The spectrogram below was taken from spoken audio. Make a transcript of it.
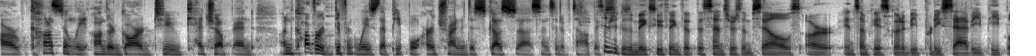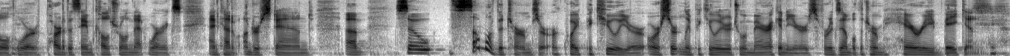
are constantly on their guard to catch up and uncover different ways that people are trying to discuss uh, sensitive topics. It's interesting because it makes you think that the censors themselves are, in some cases, going to be pretty savvy people who are part of the same cultural networks and kind of understand. Um, so some of the terms are, are, quite peculiar, or certainly peculiar to American ears. For example, the term hairy bacon. Yeah.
